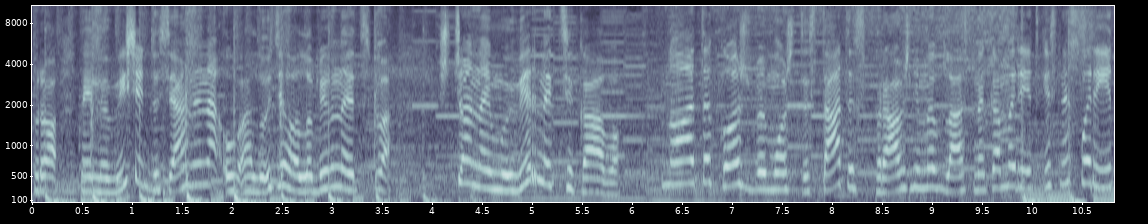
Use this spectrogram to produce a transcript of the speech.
про найновіші досягнення у галузі голубівництва, що неймовірно цікаво. Ну а також ви можете стати справжніми власниками рідкісних порід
